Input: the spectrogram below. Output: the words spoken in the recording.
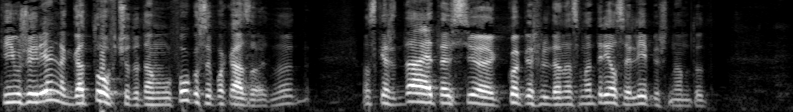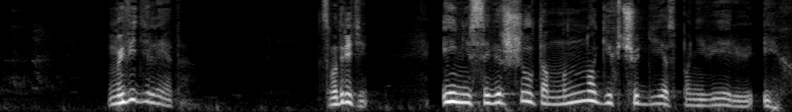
Ты уже реально готов что-то там ему фокусы показывать. Ну, он скажет, да, это все, Копперфильда насмотрелся, лепишь нам тут. Мы видели это. Смотрите, и не совершил там многих чудес по неверию их.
